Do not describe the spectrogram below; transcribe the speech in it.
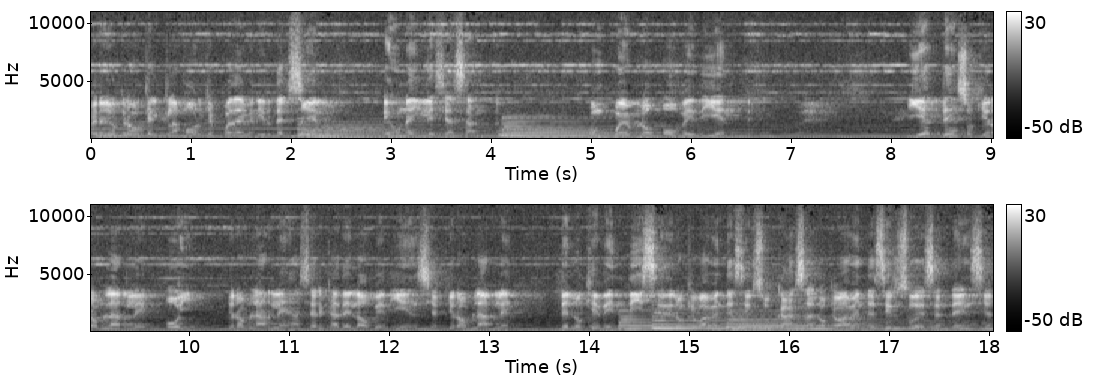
Pero yo creo que el clamor que puede venir del cielo es una iglesia santa, un pueblo obediente. Y es de eso quiero hablarle hoy. Quiero hablarle acerca de la obediencia. Quiero hablarle de lo que bendice, de lo que va a bendecir su casa, de lo que va a bendecir su descendencia,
